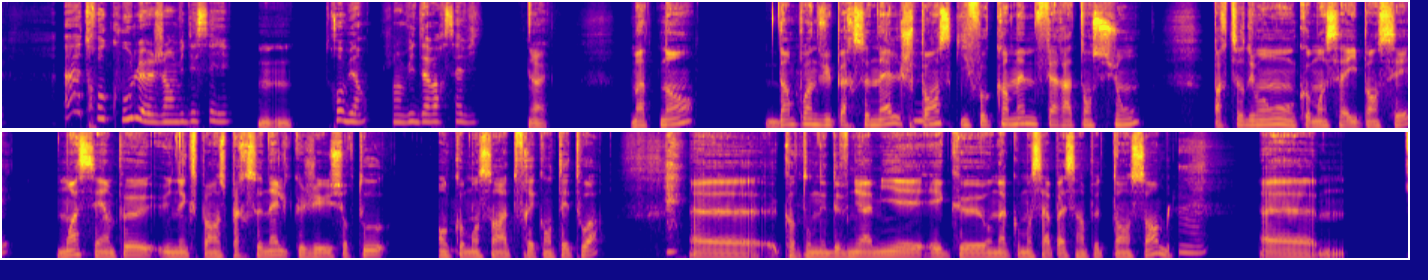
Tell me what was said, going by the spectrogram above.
ah trop cool, j'ai envie d'essayer. Mm, mm. Trop bien, j'ai envie d'avoir sa vie. Maintenant, d'un point de vue personnel, je Mm. pense qu'il faut quand même faire attention. À partir du moment où on commence à y penser, moi, c'est un peu une expérience personnelle que j'ai eue surtout en commençant à te fréquenter toi. Euh, quand on est devenus amis et, et qu'on a commencé à passer un peu de temps ensemble. Ouais. Euh,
